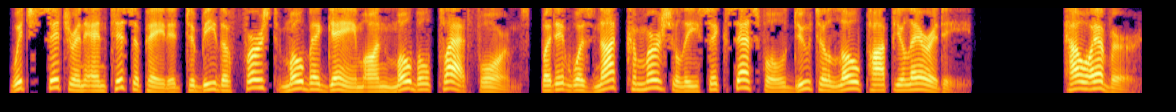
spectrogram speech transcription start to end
which Citron anticipated to be the first MOBA game on mobile platforms, but it was not commercially successful due to low popularity. However,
